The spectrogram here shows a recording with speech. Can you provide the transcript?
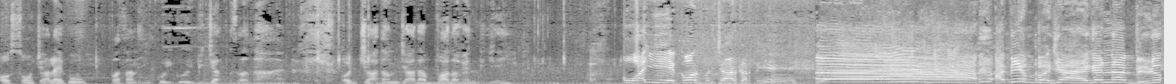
और शौचालय को पता नहीं कोई कोई भी जाता जाता है। और ज़्यादा में ज़्यादा वादा फैलती है। आइए, एक और प्रचार करते हैं। अभी मज़ा आएगा ना भिड़ो।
